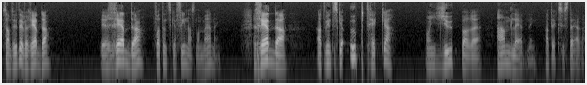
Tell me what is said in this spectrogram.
Samtidigt är vi rädda. Vi är rädda för att det inte ska finnas någon mening. Rädda att vi inte ska upptäcka någon djupare anledning att existera.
